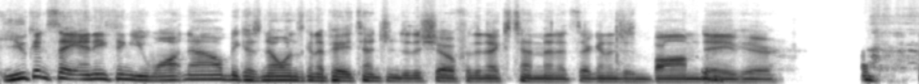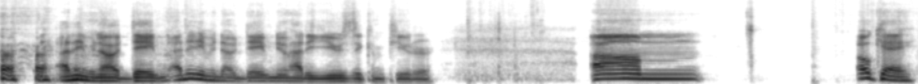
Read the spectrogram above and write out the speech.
You can say anything you want now because no one's going to pay attention to the show for the next 10 minutes. They're going to just bomb Dave here. I didn't even know Dave. I didn't even know Dave knew how to use the computer. Um. Okay.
